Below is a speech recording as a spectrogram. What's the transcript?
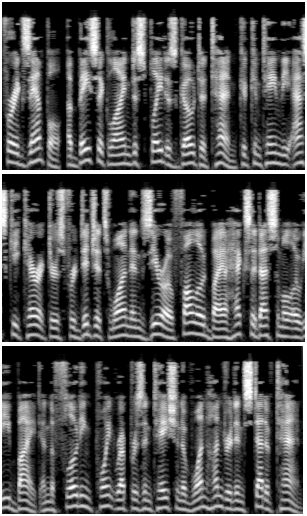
For example, a basic line displayed as Go to 10 could contain the ASCII characters for digits 1 and 0 followed by a hexadecimal OE byte and the floating point representation of 100 instead of 10.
